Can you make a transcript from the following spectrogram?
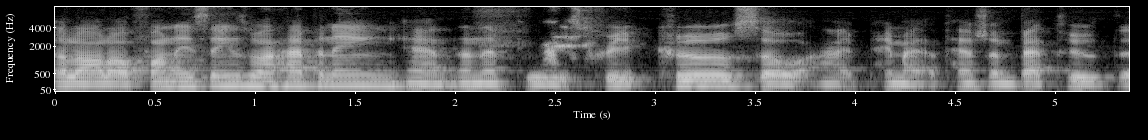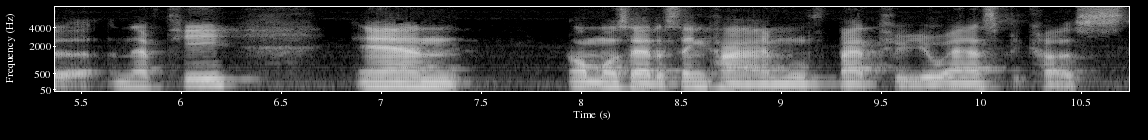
a lot of funny things were happening, and NFT is pretty cool. So I pay my attention back to the NFT, and almost at the same time, I moved back to US because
